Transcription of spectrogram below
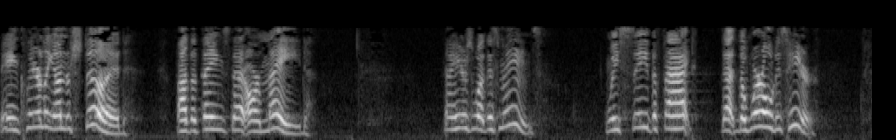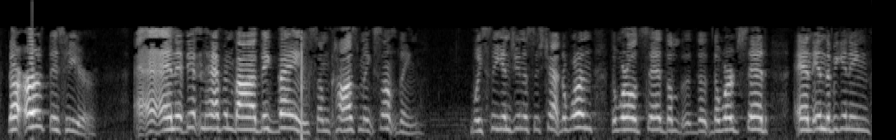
being clearly understood by the things that are made. Now here's what this means. We see the fact that the world is here. The earth is here. And it didn't happen by a big bang, some cosmic something. We see in Genesis chapter 1, the world said, the, the, the word said, and in the beginning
